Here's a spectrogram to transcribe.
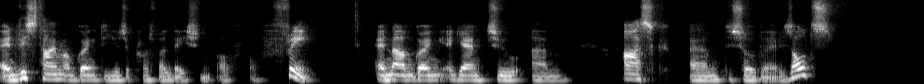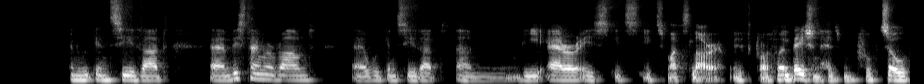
And this time I'm going to use a cross-validation of, of three. And now I'm going again to um, ask um, to show the results. And we can see that and this time around, uh, we can see that um, the error is it's it's much lower if cross-validation has been improved. So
